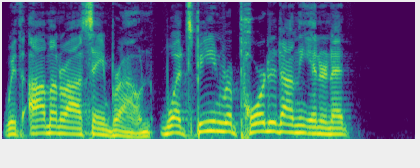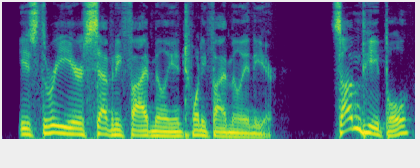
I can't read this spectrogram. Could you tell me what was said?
with Amon-Ra St. Brown. What's being reported on the internet is three years, 75 million, 25 million a year. Some people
